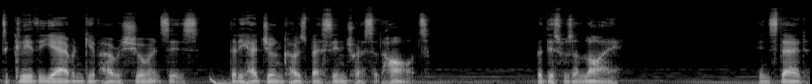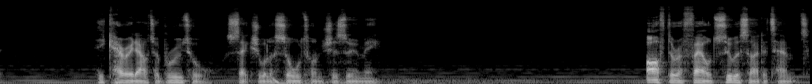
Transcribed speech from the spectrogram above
to clear the air and give her assurances that he had Junko's best interests at heart. But this was a lie. Instead, he carried out a brutal sexual assault on Shizumi. After a failed suicide attempt,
